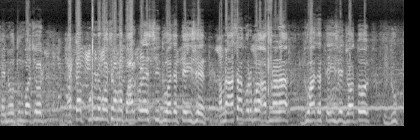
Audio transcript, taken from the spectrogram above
সেই নতুন বছর। একটা পুরনো বছর আমরা পার করে এসেছি দু হাজার আমরা আশা করব আপনারা দু হাজার তেইশে যত দুঃখ,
